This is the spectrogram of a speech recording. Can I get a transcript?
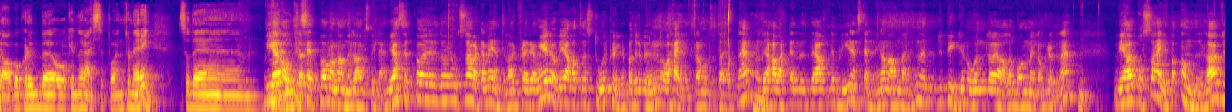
lag og klubb å kunne reise på en turnering. Så det Vi har alltid sett på mange andre lag spille. Vi har sett på, Ottestad har vært der med jentelag flere ganger, og vi har hatt en stor pulje på tribunen og heiet fram Ottestad-jentene. og det, det, det, blir en stemning av en annen verden. Du bygger noen lojale bånd mellom klubbene. Mm. Vi har også heiet på andre lag. Du,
